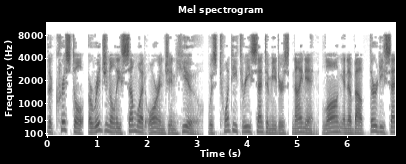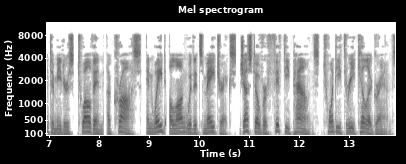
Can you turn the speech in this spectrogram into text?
The crystal, originally somewhat orange in hue, was 23 cm 9 in long and about 30 cm 12 in across, and weighed along with its matrix just over 50 pounds 23 kilograms.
